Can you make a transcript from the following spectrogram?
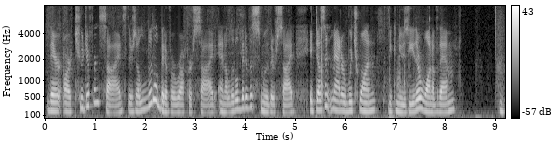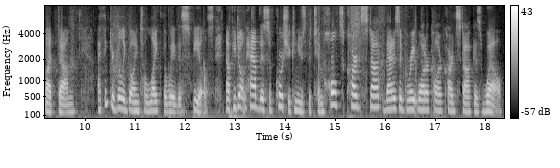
There are two different sides. There's a little bit of a rougher side and a little bit of a smoother side. It doesn't matter which one. You can use either one of them. But um, I think you're really going to like the way this feels. Now, if you don't have this, of course, you can use the Tim Holtz cardstock. That is a great watercolor cardstock as well.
